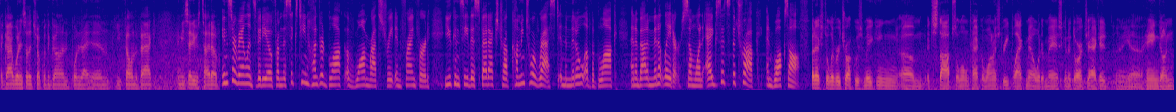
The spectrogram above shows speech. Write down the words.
the guy went inside the truck with a gun, pointed at him. He fell in the back, and he said he was tied up. In surveillance video from the 1600 block of Womrath Street in Frankford, you can see this FedEx truck coming to a rest in the middle of the block. And about a minute later, someone exits the truck and walks off. FedEx delivery truck was making um, its stops along Tackawanna Street. Black male with a mask and a dark jacket and a uh, handgun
